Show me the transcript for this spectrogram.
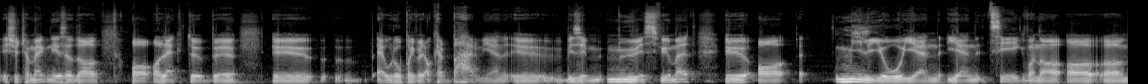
és hogyha megnézed a, a, a legtöbb európai, vagy akár bármilyen izé, művészfilmet, a millió ilyen, ilyen cég van a, a, a,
